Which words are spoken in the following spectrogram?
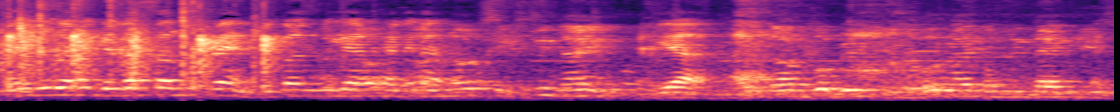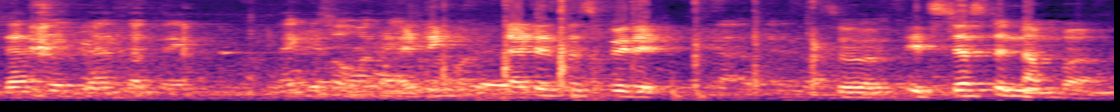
Then you're going to give us some strength because we are having I'm now 69. Yeah. I'm not go before I complete 90. That's it. That's the thing. Thank you so much. I think that is the spirit. Yeah. So it's just a number.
